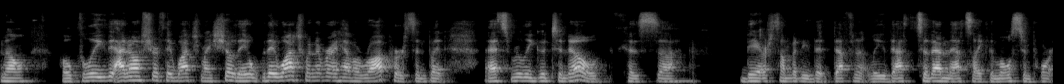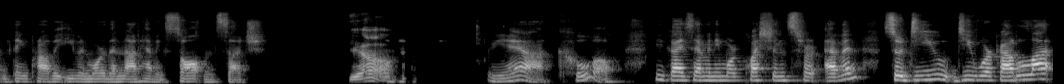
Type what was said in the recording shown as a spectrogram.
Well, hopefully, I'm not sure if they watch my show. They they watch whenever I have a raw person, but that's really good to know because uh, they are somebody that definitely that's to them that's like the most important thing, probably even more than not having salt and such. Yeah. Yeah, cool. You guys have any more questions for Evan? So do you do you work out a lot?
